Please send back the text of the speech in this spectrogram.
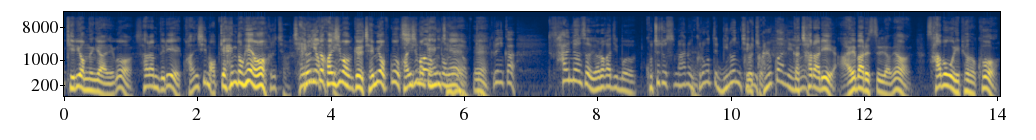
길이 없는 게 아니고 사람들이 관심 없게 행동해요. 그렇죠. 재미없게. 그러니까 관심 없, 그 재미없고 관심 없게 행동해. 재미없게. 예. 그러니까 살면서 여러 가지 뭐 고쳐줬으면 하는 네. 그런 것들 민원 제기 그렇죠. 많을 거 아니에요. 그러니까 차라리 알바를 쓰려면 사복을 입혀놓고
